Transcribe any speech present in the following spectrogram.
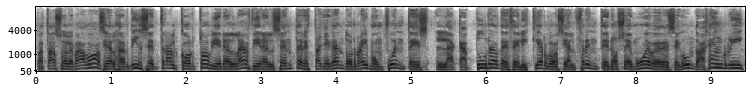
Patazo elevado hacia el jardín central corto. Viene el left, viene el center. Está llegando Raymond Fuentes. La captura desde el izquierdo hacia el frente. No se mueve de segunda. Henry.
